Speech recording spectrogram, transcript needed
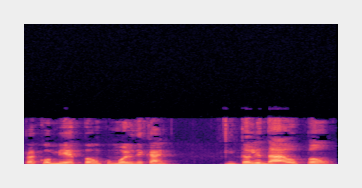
para comer pão com molho de carne. Então ele dá o pão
